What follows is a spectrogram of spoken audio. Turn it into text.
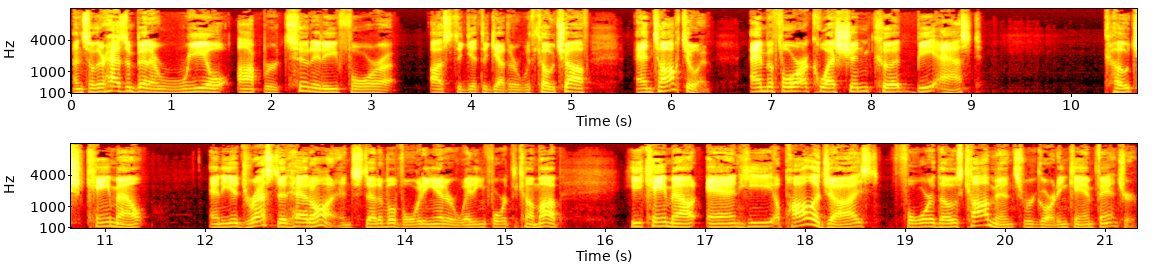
And so there hasn't been a real opportunity for us to get together with Coach Huff and talk to him. And before a question could be asked, Coach came out and he addressed it head on instead of avoiding it or waiting for it to come up. He came out and he apologized for those comments regarding Cam Fancher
